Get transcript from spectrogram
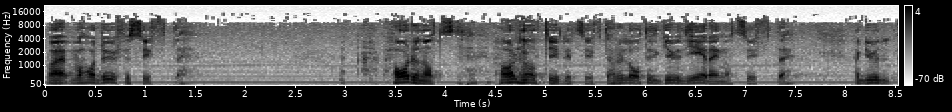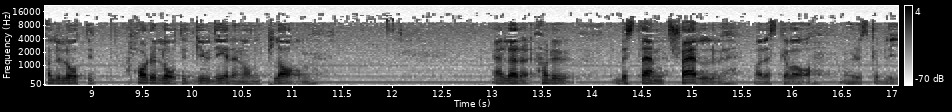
Vad, vad har du för syfte? Har du, något, har du något tydligt syfte? Har du låtit Gud ge dig något syfte? Har, Gud, har, du låtit, har du låtit Gud ge dig någon plan? Eller har du bestämt själv vad det ska vara och hur det ska bli?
